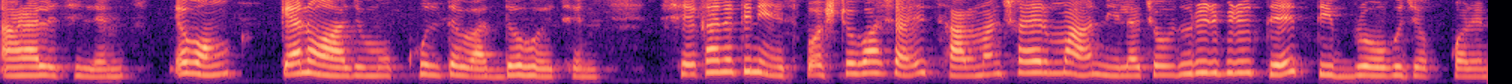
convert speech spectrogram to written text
আড়ালে ছিলেন এবং কেন আজ মুখ খুলতে বাধ্য হয়েছেন? সেখানে তিনি স্পষ্ট ভাষায় সালমান শাহের মা নীলা চৌধুরীর বিরুদ্ধে তীব্র অভিযোগ করেন।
